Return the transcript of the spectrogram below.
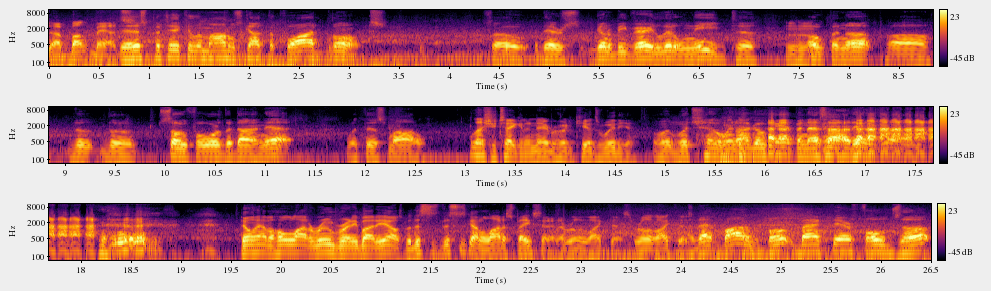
uh, bunk beds. This particular model's got the quad bunks. So there's going to be very little need to Mm-hmm. open up uh, the, the sofa or the dinette with this model. Unless you're taking the neighborhood kids with you. Wh- Which, when I go camping, that's how it ends. Don't have a whole lot of room for anybody else, but this is this has got a lot of space in it. I really like this. Really like this. That bottom bunk back there folds up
